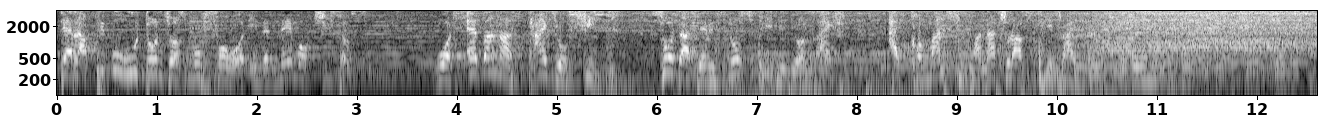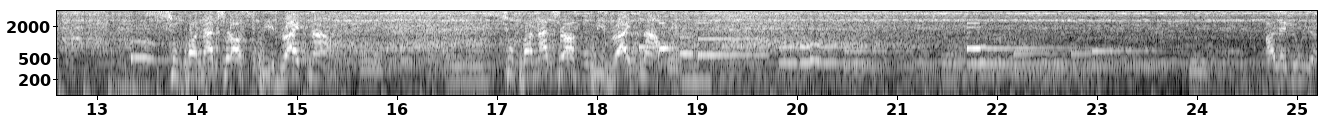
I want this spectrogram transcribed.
There are people who don't just move forward in the name of Jesus. Whatever has tied your feet so that there is no speed in your life I command supernatural speed right now. Supernatural speed right now. Supernatural speed right now hallelujah.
